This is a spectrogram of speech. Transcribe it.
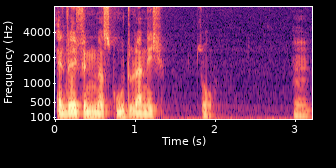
entweder finden das gut oder nicht. So. Hm.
